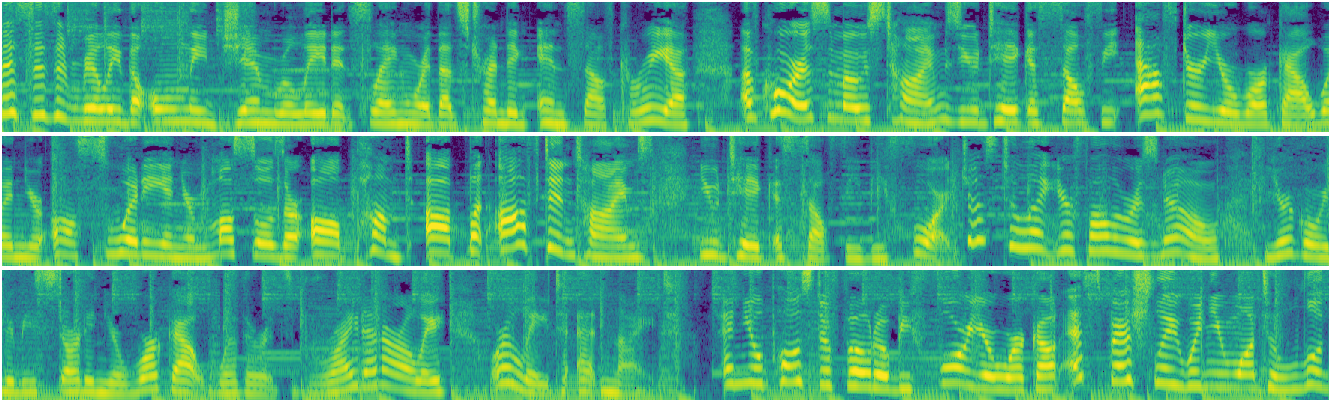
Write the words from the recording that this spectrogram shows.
this isn't really the only gym related slang word that's trending in South Korea. Of course, most times you take a selfie after your workout when you're all sweaty and your muscles are all pumped up, but oftentimes you take a selfie before just to let your followers know you're going to be starting your workout whether it's bright and early or late at night and you'll post a photo before your workout, especially when you want to look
